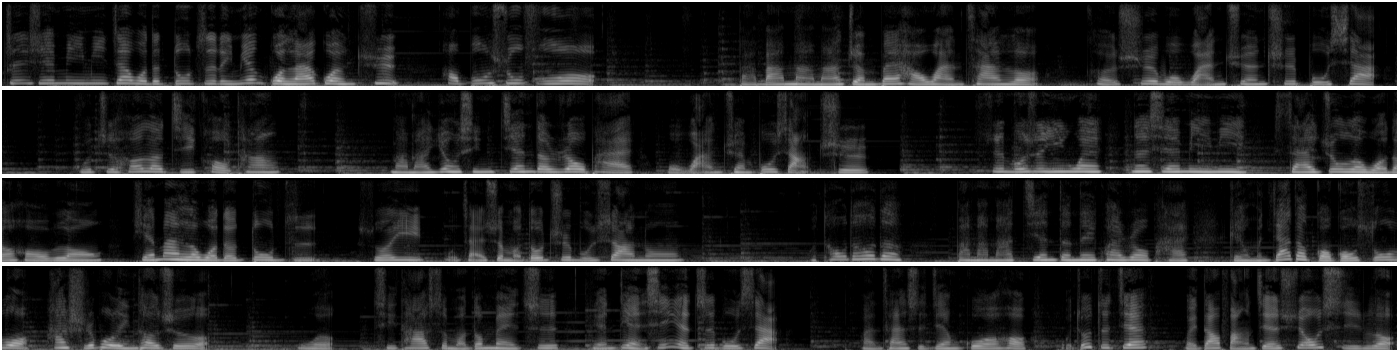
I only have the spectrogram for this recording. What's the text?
这些秘密在我的肚子里面滚来滚去，好不舒服哦。爸爸妈妈准备好晚餐了，可是我完全吃不下，我只喝了几口汤。妈妈用心煎的肉排，我完全不想吃。是不是因为那些秘密塞住了我的喉咙，填满了我的肚子，所以我才什么都吃不下呢？我偷偷的把妈妈煎的那块肉排给我们家的狗狗苏洛和史普林特吃了，我其他什么都没吃。连点心也吃不下。晚餐时间过后，我就直接回到房间休息了。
